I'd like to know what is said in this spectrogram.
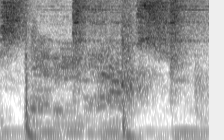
House. House.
